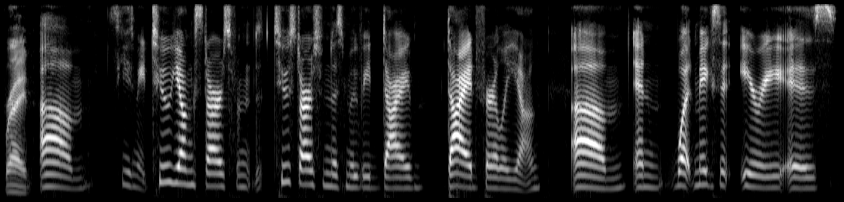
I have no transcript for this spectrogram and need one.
right. um, excuse me, two young stars from two stars from this movie died died fairly young. Um, and what makes it eerie is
